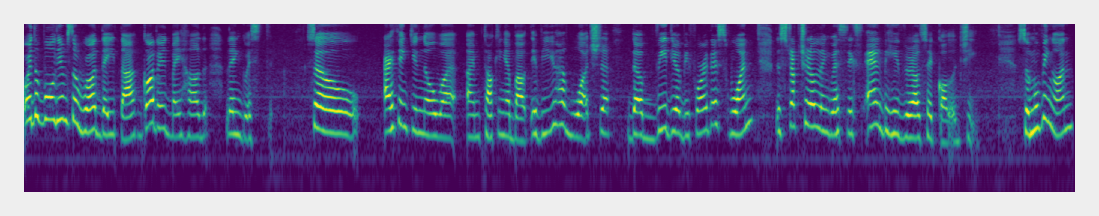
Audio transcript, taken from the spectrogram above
or the volumes of raw data gathered by field linguists. So, I think you know what I'm talking about if you have watched the video before this one, the structural linguistics and behavioral psychology. So moving on,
